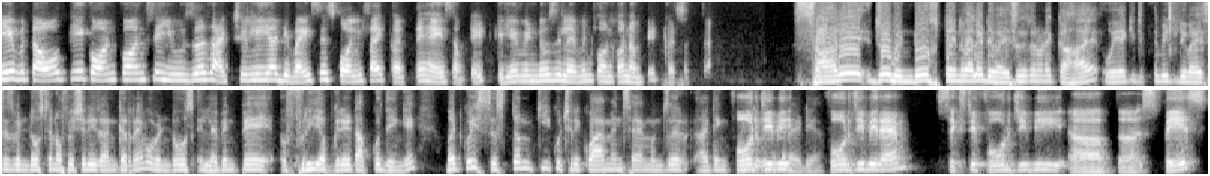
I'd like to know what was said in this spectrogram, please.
ये बताओ कि कौन कौन से यूज़र्स एक्चुअली या डिवाइसेस क्वालिफाई करते हैं इस अपडेट के लिए? विंडोज़ 11 कौन कौन अपडेट कर सकता है? सारे जो विंडोज़ 10 वाले डिवाइसेस उन्होंने कहा है वो ये है कि जितने भी डिवाइसेस विंडोज़ 10 ऑफिशियली रन कर रहे हैं वो विंडोज़ 11 पे फ्री अपग्रेड आपको देंगे बट कोई सिस्टम की कुछ रिक्वायरमेंट्स है मुझे I think 4 GB idea 4 GB RAM 64 GB space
